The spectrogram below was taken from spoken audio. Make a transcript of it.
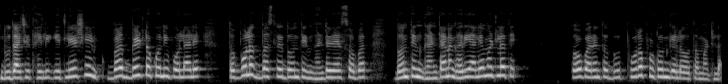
दुधाची थैली घेतली अशी बस भेटलं कोणी बोलाले तर बोलत बसले दोन तीन घंटे त्यासोबत दोन तीन घंट्यानं घरी आले म्हटलं ते. तोपर्यंत दूध पुरं फुटून गेलं होतं म्हटलं.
